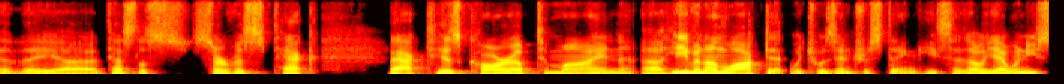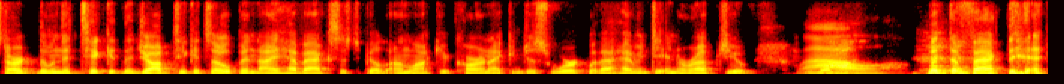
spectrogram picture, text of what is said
uh, the uh, tesla service tech backed his car up to mine. Uh, he even unlocked it, which was interesting. He says, "Oh yeah, when you start when the ticket, the job ticket's open, I have access to be able to unlock your car, and I can just work without having to interrupt you." Wow! But the fact that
